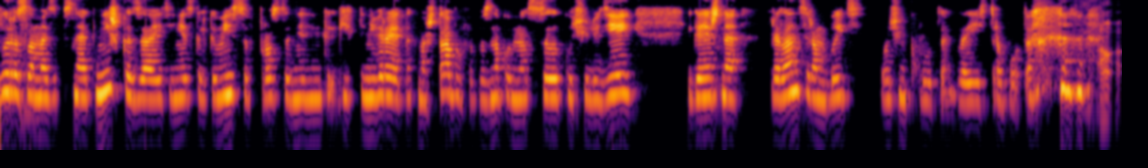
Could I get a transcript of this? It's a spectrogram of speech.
выросла моя записная книжка за эти несколько месяцев просто каких-то невероятных масштабов, я познакомилась с целой кучей людей, и, конечно, фрилансером быть очень круто, когда есть работа. А,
